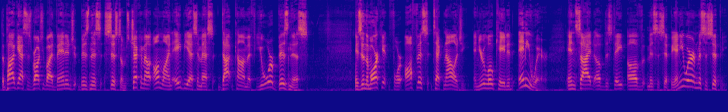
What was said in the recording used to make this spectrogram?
The podcast is brought to you by Advantage Business Systems. Check them out online absms.com if your business is in the market for office technology and you're located anywhere inside of the state of Mississippi, anywhere in Mississippi,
